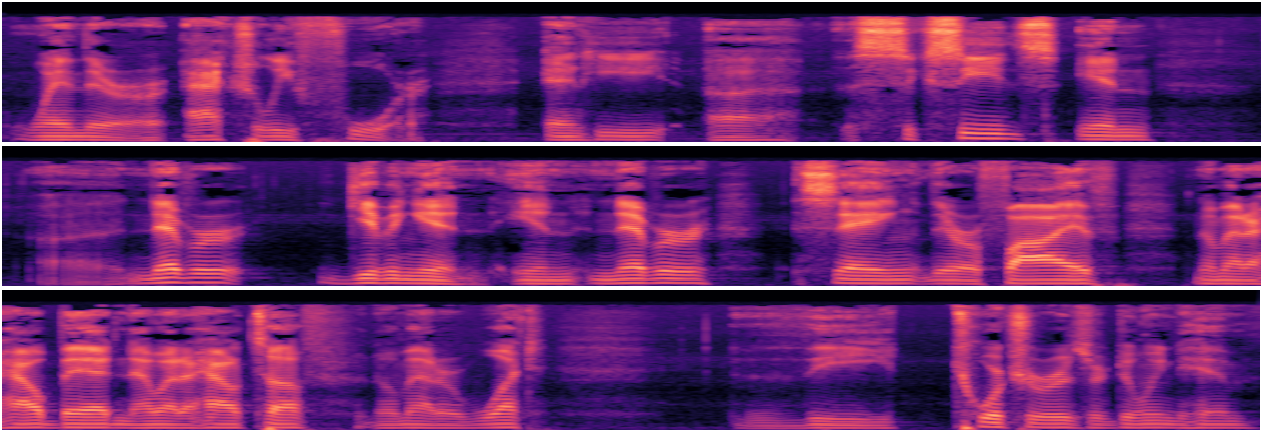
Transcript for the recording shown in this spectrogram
when there are actually four, and he uh, succeeds in uh, never giving in, in never saying there are five, no matter how bad, no matter how tough, no matter what the torturers are doing to him,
